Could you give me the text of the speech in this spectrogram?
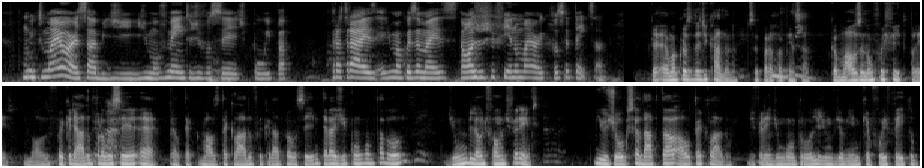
muito maior, sabe? De, de movimento, de você, tipo, ir pra, pra trás. É uma coisa mais. É um ajuste fino maior que você tem, sabe? É uma coisa dedicada, né? Você parar pra Hum, pensar. Porque o mouse não foi feito pra isso. O mouse foi criado teclado. você. É, é o tec- mouse e teclado foi criado pra você interagir com o computador de um bilhão de formas diferentes. E o jogo se adapta ao teclado. Diferente de um controle de um videogame que foi feito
